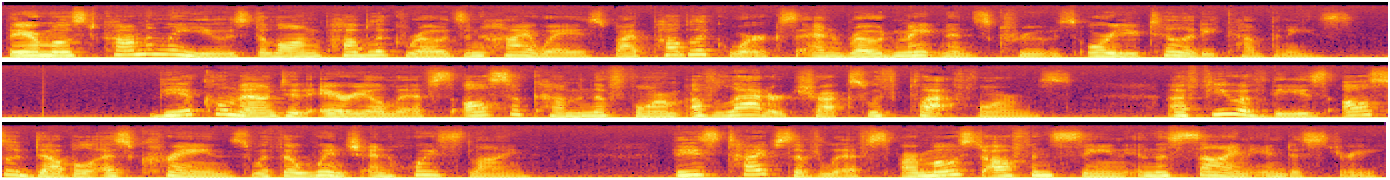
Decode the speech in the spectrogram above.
They are most commonly used along public roads and highways by public works and road maintenance crews or utility companies. Vehicle-mounted aerial lifts also come in the form of ladder trucks with platforms. A few of these also double as cranes with a winch and hoist line. These types of lifts are most often seen in the sign industry.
